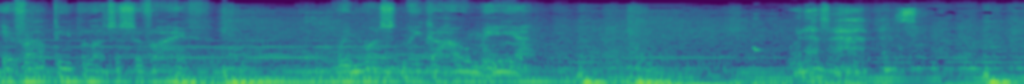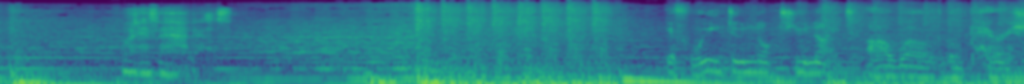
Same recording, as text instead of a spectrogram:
If our people are to survive, we must make a home here. Whatever happens. Whatever happens. If we do not unite, our world will perish.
